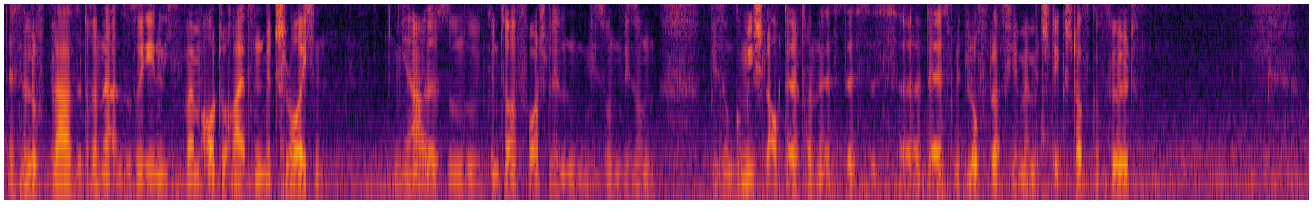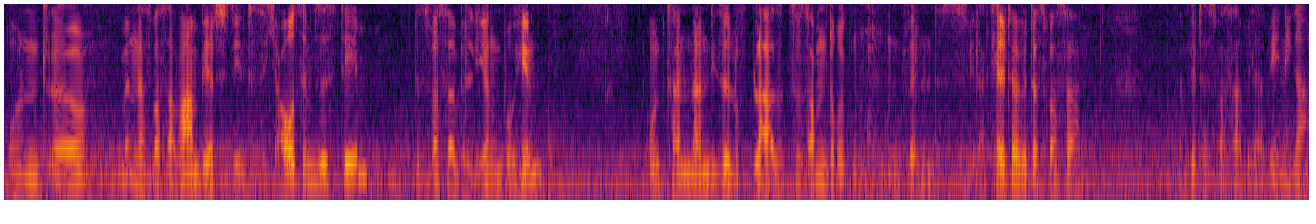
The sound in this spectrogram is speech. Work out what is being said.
Da ist eine Luftblase drin, also so ähnlich wie beim Autoreifen mit Schläuchen. Ja, das ist könnt ihr euch vorstellen, wie so, ein, wie, so ein, wie so ein Gummischlauch, der da drin ist. Das ist äh, der ist mit Luft oder vielmehr mit Stickstoff gefüllt. Und äh, wenn das Wasser warm wird, dehnt es sich aus im System. Das Wasser will irgendwo hin und kann dann diese Luftblase zusammendrücken. Und wenn es wieder kälter wird, das Wasser, wird das Wasser wieder weniger,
